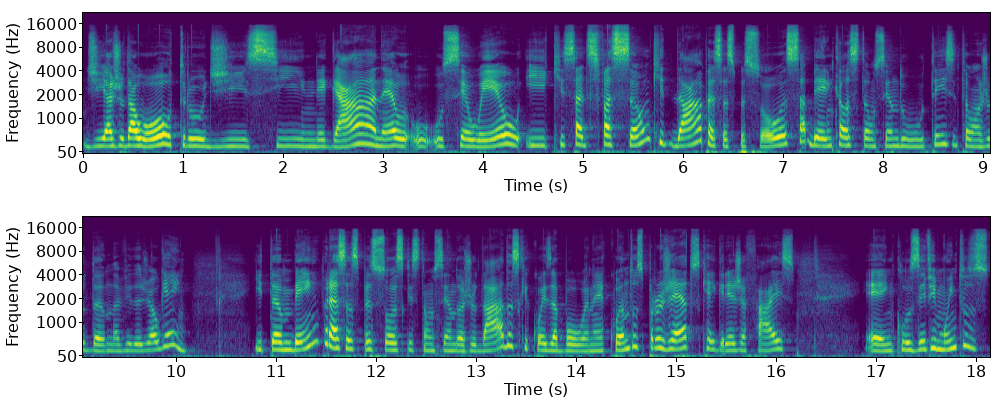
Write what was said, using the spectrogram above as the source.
de ajudar o outro, de se negar, né, o, o seu eu e que satisfação que dá para essas pessoas saberem que elas estão sendo úteis e estão ajudando na vida de alguém. E também para essas pessoas que estão sendo ajudadas, que coisa boa, né? Quantos projetos que a igreja faz. É, inclusive, muitos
